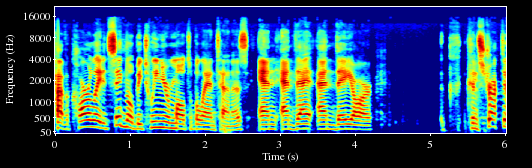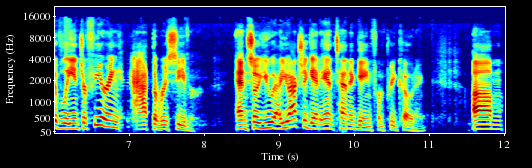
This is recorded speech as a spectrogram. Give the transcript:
have a correlated signal between your multiple antennas and, and, they, and they are constructively interfering at the receiver. And so you, you actually get antenna gain from pre-coding. Um,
